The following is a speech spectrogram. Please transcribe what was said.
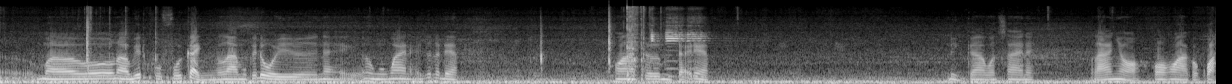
Ờ, mà nào biết phối cảnh làm một cái đồi này hồng ngọc mai này rất là đẹp. Hoa thơm chảy đẹp đỉnh cao bonsai đây. Lá nhỏ có hoa có quả.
